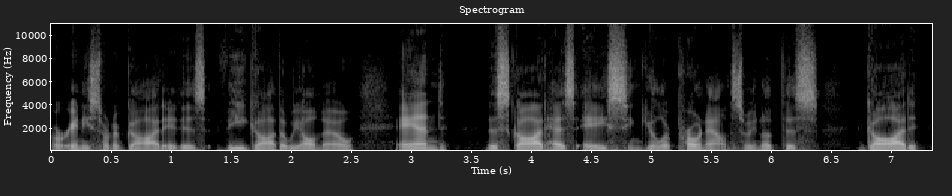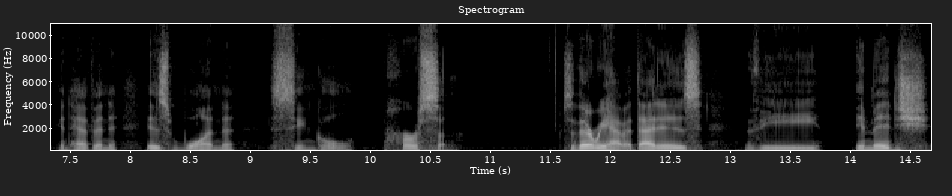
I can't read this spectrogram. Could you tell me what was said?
or any sort of God. It is the God that we all know. And this God has a singular pronoun. So we know that this God in heaven is one single person. So there we have it. That is the image,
